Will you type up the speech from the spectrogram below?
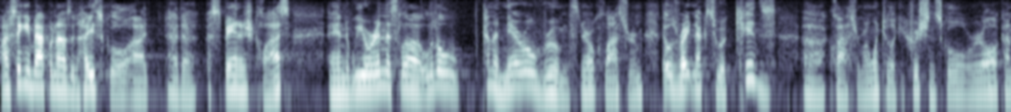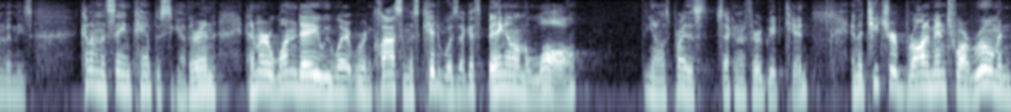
I was thinking back when I was in high school, I had a, a Spanish class, and we were in this little, little kind of narrow room, this narrow classroom that was right next to a kid's uh, classroom. I went to like a Christian school we were all kind of in these kind of in the same campus together. And, and I remember one day we were, were in class, and this kid was, I guess, banging on the wall. You know, it was probably this second or third grade kid. And the teacher brought him into our room and,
